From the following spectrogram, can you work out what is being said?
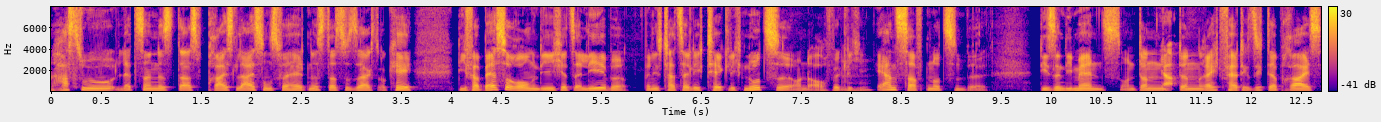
hast du letzten Endes das Preis-Leistungs-Verhältnis, dass du sagst, okay, die Verbesserungen, die ich jetzt erlebe, wenn ich es tatsächlich täglich nutze und auch wirklich mhm. ernsthaft nutzen will, die sind immens und dann, ja. dann rechtfertigt sich der Preis.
